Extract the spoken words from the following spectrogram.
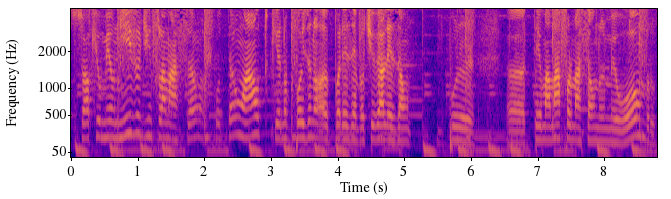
Só que o meu nível de inflamação ficou tão alto que eu não pus, por exemplo, eu tive a lesão por uh, ter uma má formação no meu ombro,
